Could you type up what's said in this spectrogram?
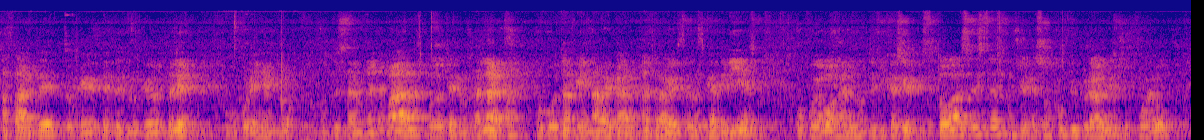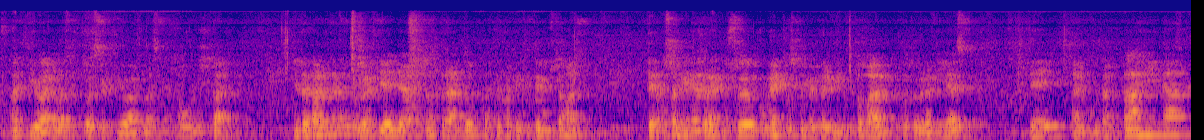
aparte del, del desbloqueo del teléfono, como por ejemplo contestar una llamada, puedo tener una alarma o puedo también navegar a través de las galerías o puedo bajar las notificaciones. Todas estas funciones son configurables, yo puedo activarlas o desactivarlas a voluntad. En la parte de fotografía ya entrando al tema que te gusta más. Tenemos también el reajuste de documentos que me permite tomar fotografías de alguna página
